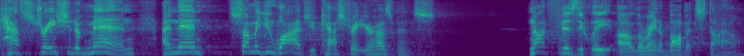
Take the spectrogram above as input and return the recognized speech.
castration of men, and then some of you wives, you castrate your husbands. Not physically, uh, Lorena Bobbitt style.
